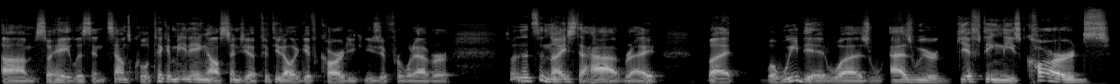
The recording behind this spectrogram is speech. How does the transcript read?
Um, so hey, listen, sounds cool. Take a meeting. I'll send you a fifty dollar gift card. You can use it for whatever. So that's a nice to have, right? But what we did was as we were gifting these cards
